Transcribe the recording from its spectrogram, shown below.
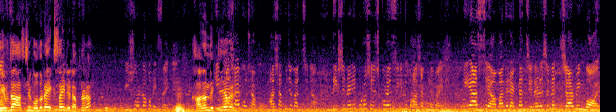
দেবদা আসছে কতটা এক্সাইটেড আপনারা? ভীষণ রকম এক্সাইটেড খাদান দেখতে যাবেন? ভাষায় বোঝাবো? ভাষা খুঁজে পাচ্ছি না। ডিকশনারি পুরো শেষ করে এসেছি কিন্তু ভাষা খুঁজে পাইনি। কে আসছে? আমাদের একটা জেনারেশনের চার্মিং বয়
